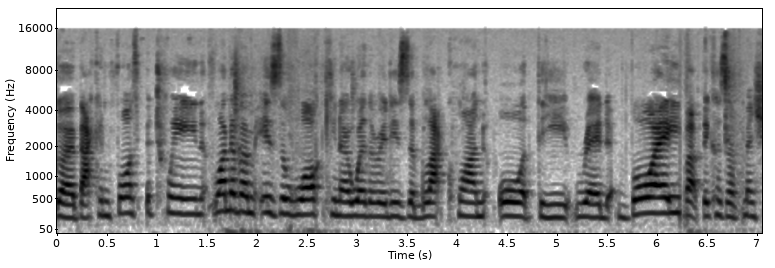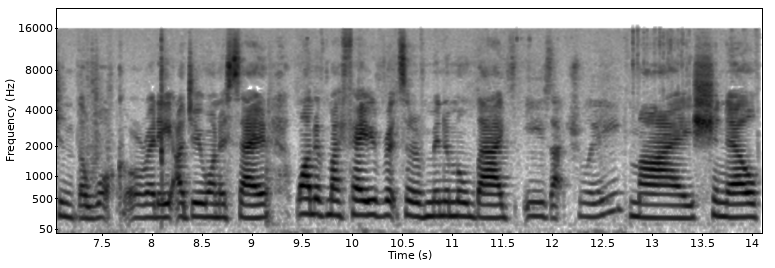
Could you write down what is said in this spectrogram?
go back and forth between. One of them is the WOC, you know, whether it is the black one or the red boy. But because I've mentioned the WOC already, I do want to say one of my favorite sort of minimal bags is actually my Chanel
